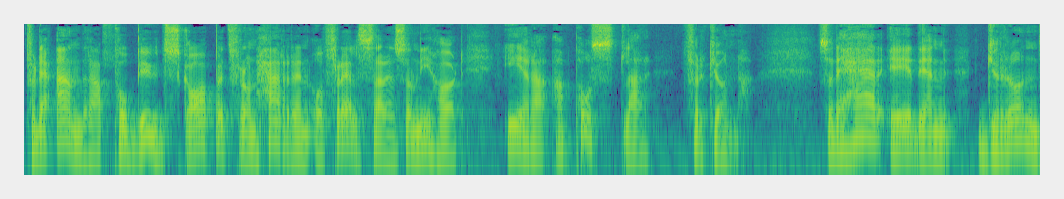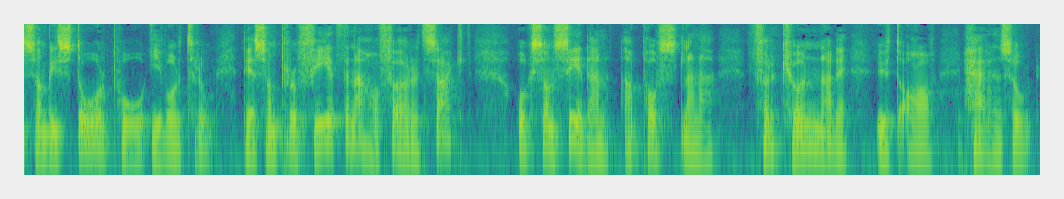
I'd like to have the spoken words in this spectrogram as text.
för det andra på budskapet från Herren och Frälsaren som ni hört era apostlar förkunna. Så det här är den grund som vi står på i vår tro. Det som profeterna har förutsagt och som sedan apostlarna förkunnade utav Herrens ord.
